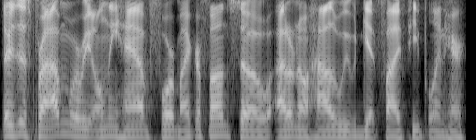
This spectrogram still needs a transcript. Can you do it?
there's this problem where we only have four microphones, so I don't know how we would get five people in here.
